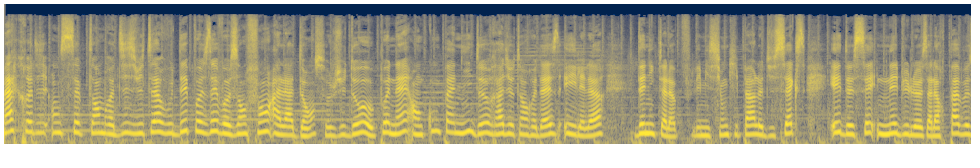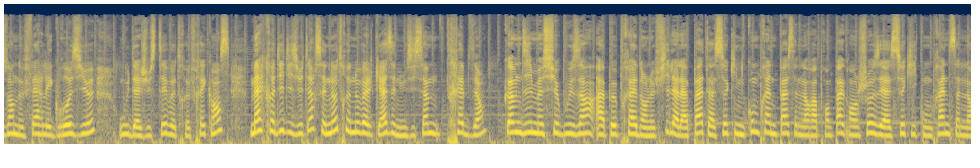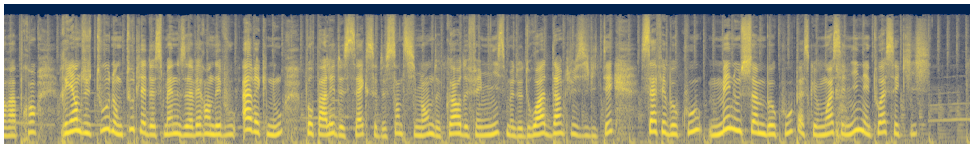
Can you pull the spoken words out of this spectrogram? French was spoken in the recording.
Mercredi 11 septembre, 18h, vous déposez vos enfants à la danse, au judo, au poney, en compagnie de Radio Temps Rodez et il est l'heure d'Enictalope, l'émission qui parle du sexe et de ses nébuleuses. Alors pas besoin de faire les gros yeux ou d'ajuster votre fréquence. Mercredi 18h, c'est notre nouvelle case et nous y sommes très bien. Comme dit Monsieur Bouzin, à peu près dans le fil à la patte, à ceux qui ne comprennent pas, ça ne leur apprend pas grand-chose et à ceux qui comprennent, ça ne leur apprend rien du tout. Donc toutes les deux semaines, vous avez rendez-vous avec nous pour parler de sexe, de sentiments, de corps, de féminisme, de droit, d'inclusivité. Ça fait beaucoup, mais nous sommes beaucoup parce que moi c'est Nine et toi c'est qui?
